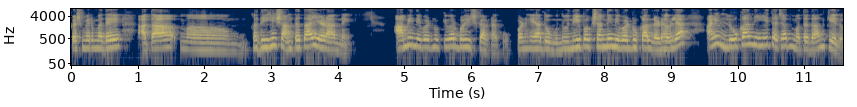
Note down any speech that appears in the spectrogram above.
काश्मीरमध्ये आता कधीही शांतता येणार नाही. आम्ही निवडणुकीवर बहिष्कार टाकू. पण हे या दो दोन्ही पक्षांनी निवडणुका लढवल्या आणि लोकांनीही त्याच्यात मतदान केलं.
